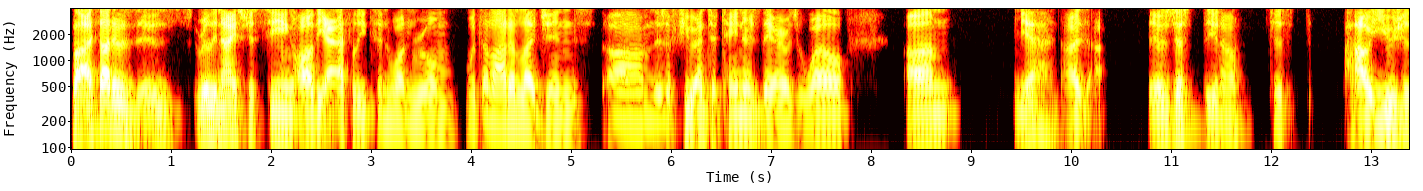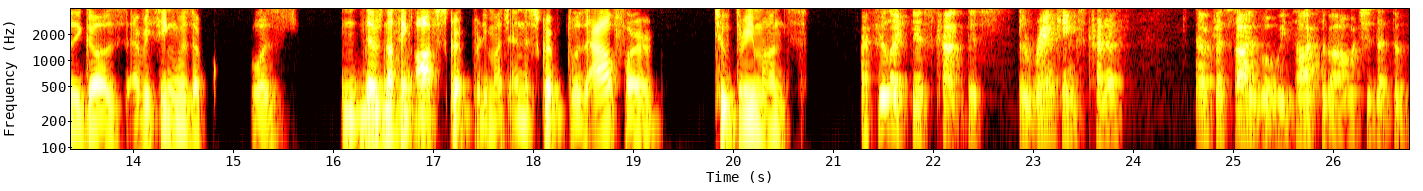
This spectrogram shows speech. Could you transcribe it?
but I thought it was it was really nice just seeing all the athletes in one room with a lot of legends. Um, there's a few entertainers there as well. Um, yeah, I, I it was just you know just how it usually goes. Everything was a was there was nothing off script pretty much, and the script was out for two three months. I feel like this kind of, this the rankings kind of emphasize what we talked about, which is that the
